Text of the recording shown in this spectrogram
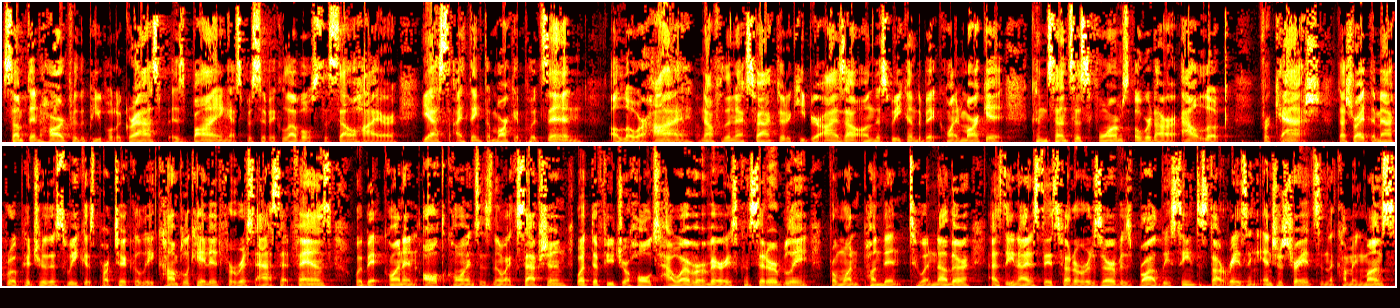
something hard for the people to grasp is buying at specific levels to sell higher. Yes, I think the market puts in a lower high. Now for the next factor to keep your eyes out on this week in the Bitcoin market, consensus forms over our outlook for cash. That's right. The macro picture this week is particularly complicated for risk asset fans, with Bitcoin and altcoins is no exception. What the future holds, however, varies considerably from one pundit to another as the United States Federal Reserve is broadly seen to start raising interest rates in the coming months.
